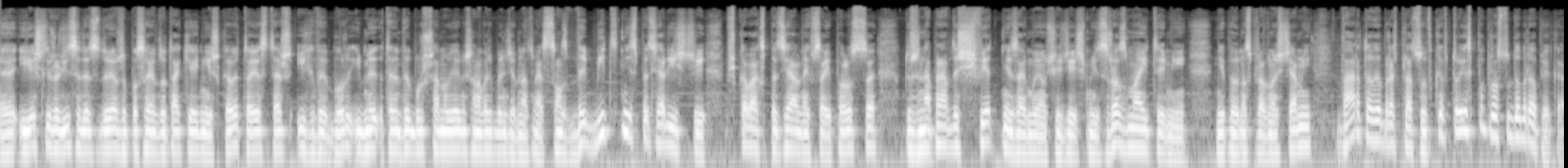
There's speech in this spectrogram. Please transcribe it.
Y, I jeśli rodzice decydują, że posłają do takiej, innej szkoły, to jest też ich wybór i my ten wybór szanujemy, szanować będziemy. Natomiast są wybitni specjaliści w szkołach specjalnych w całej Polsce, którzy naprawdę świetnie zajmują się dziećmi z rozmaitymi niepełnosprawnościami. Warto wybrać placówkę, w której jest po prostu dobra opieka.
